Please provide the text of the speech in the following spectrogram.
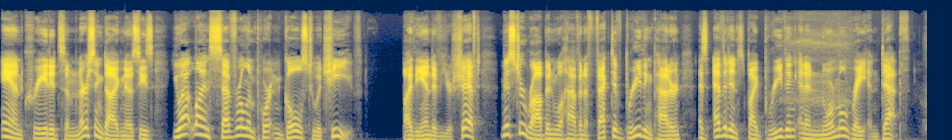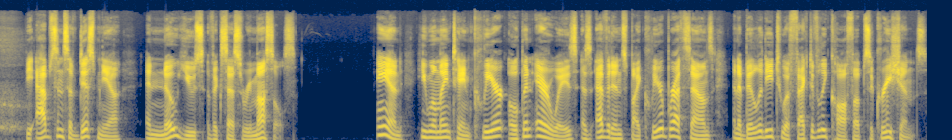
and created some nursing diagnoses, you outline several important goals to achieve. By the end of your shift, Mr. Robin will have an effective breathing pattern as evidenced by breathing at a normal rate and depth, the absence of dyspnea, and no use of accessory muscles and he will maintain clear, open airways as evidenced by clear breath sounds and ability to effectively cough up secretions.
